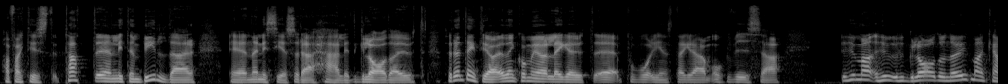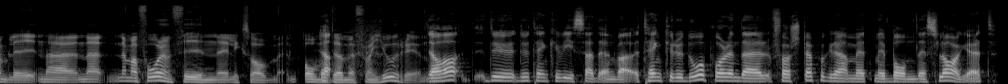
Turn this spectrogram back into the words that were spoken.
har faktiskt tagit en liten bild där eh, när ni ser så där härligt glada ut. Så den tänkte jag, den kommer jag lägga ut eh, på vår Instagram och visa hur, man, hur, hur glad och nöjd man kan bli när, när, när man får en fin eh, liksom, omdöme från juryn. ja du, du tänker visa den va? Tänker du då på den där första programmet med bombnedslaget?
